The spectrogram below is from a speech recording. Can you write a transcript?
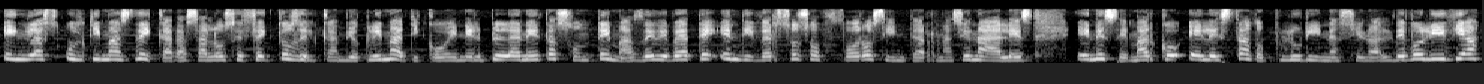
En las últimas décadas, a los efectos del cambio climático en el planeta son temas de debate en diversos foros internacionales. En ese marco, el Estado Plurinacional de Bolivia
